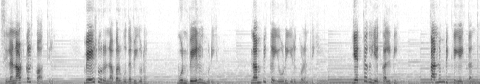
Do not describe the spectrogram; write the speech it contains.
சில நாட்கள் காத்திரு. வேறொரு நபர் உதவியுடன். உன் வேலை முடியும். நம்பிக்கையோடு இரு குழந்தையே. எத்தகைய கல்வி? தன்னம்பிக்கையை தந்து.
